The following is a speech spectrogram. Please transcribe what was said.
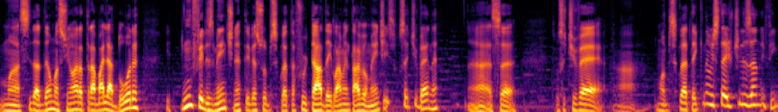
Uma cidadã, uma senhora trabalhadora, e infelizmente, né, teve a sua bicicleta furtada e lamentavelmente, e se você tiver, né, essa se você tiver uma bicicleta aí que não esteja utilizando, enfim,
